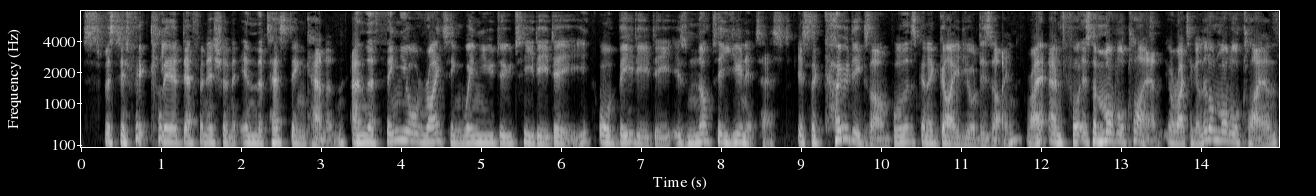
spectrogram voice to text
specific, clear definition in the testing canon. And the thing you're writing when you do TDD or BDD is not a unit test. It's a code example that's going to guide your design, right? And for it's a model client. You're writing a little model client.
